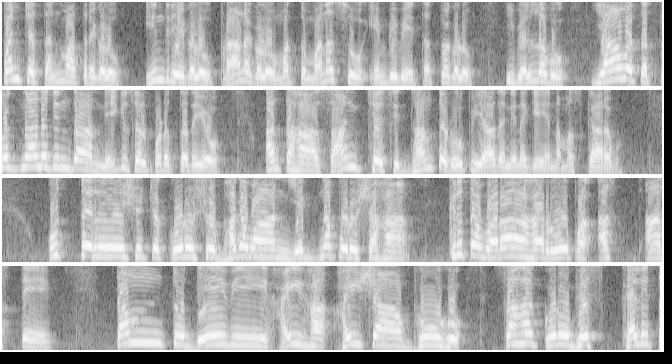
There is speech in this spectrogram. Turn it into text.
ಪಂಚ ತನ್ಮಾತ್ರೆಗಳು ಇಂದ್ರಿಯಗಳು, ಪ್ರಾಣಗಳು ಮತ್ತು ಮನಸ್ಸು ಎಂಬಿವೆ ತತ್ವಗಳು. ಇವೆಲ್ಲವೂ ಯಾವ ತತ್ವಜ್ಞಾನದಿಂದ ನೇಗಿಸಲ್ಪಡುತ್ತದೆಯೋ ಅಂತಹ ಸಾಂಖ್ಯ ಸಿದ್ಧಾಂತ ರೂಪಿಯಾದ ನಿನಗೆ ನಮಸ್ಕಾರವು. ಉತ್ತರೇಶು ಚ ಕುರುಷು ಭಗವಾನ್ ಯಜ್ಞಪುರುಷಃ ಕೃತವರಾಹ ರೂಪ ಅಸ್, ಆಸ್ತೆ. ತಂ ತು ದೇವಿ ಹೈಹ, ಹೈಷಾ ಭೂಹು ಸಹ ಕುರುಭಿಸ್ಖಲಿತ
